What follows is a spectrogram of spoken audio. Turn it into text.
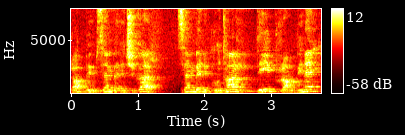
Rabbim sen beni çıkar, sen beni kurtar deyip Rabbine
